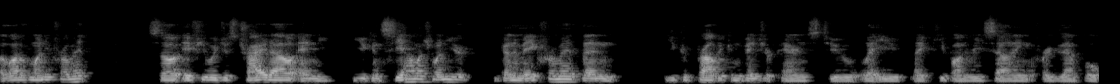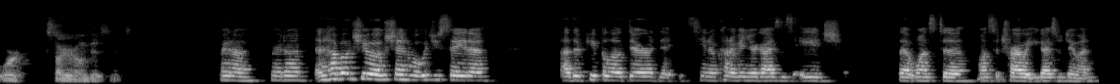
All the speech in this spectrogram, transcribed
a lot of money from it. So if you would just try it out and you can see how much money you're going to make from it then you could probably convince your parents to let you like keep on reselling for example or start your own business right on right on and how about you ocean what would you say to other people out there that's you know kind of in your guys' age that wants to wants to try what you guys are doing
